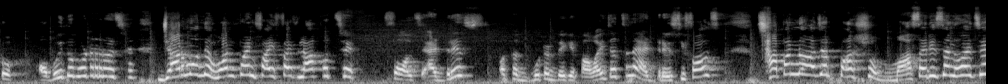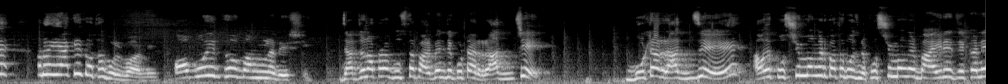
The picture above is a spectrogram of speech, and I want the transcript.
তো অবৈধ ভোটার রয়েছে। যার মধ্যে one point five five lakh হচ্ছে ফলস অ্যাড্রেস অর্থাৎ ভোটার দেখে পাওয়াই যাচ্ছে না অ্যাড্রেসই ফলস ছাপান্ন হাজার পাঁচশো মাস এডিশন হয়েছে, আর ওই একই কথা বলব আমি, অবৈধ বাংলাদেশি। যার জন্য আপনারা বুঝতে পারবেন যে গোটা রাজ্যে গোটা রাজ্যে, আমাদের পশ্চিমবঙ্গের কথা বলছি না, পশ্চিমবঙ্গের বাইরে যেখানে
